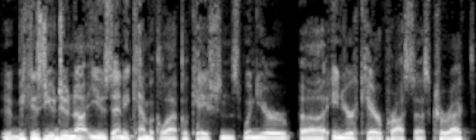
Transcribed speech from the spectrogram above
because you do not use any chemical applications when you're uh, in your care process, correct?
